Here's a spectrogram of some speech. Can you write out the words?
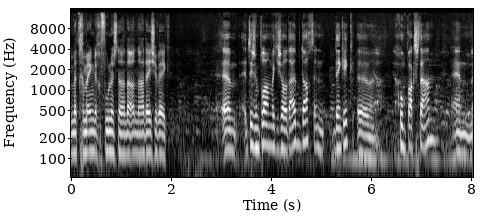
met gemengde gevoelens na, na, na deze week. Um, het is een plan wat je zo had uitbedacht. En denk ik, compact staan en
